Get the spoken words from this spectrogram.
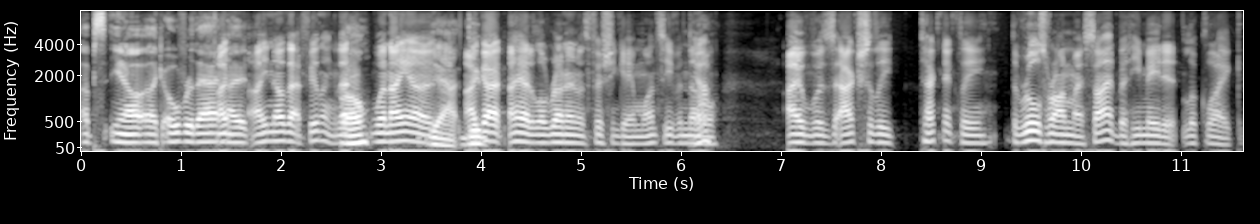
ups, you know, like over that. I, And I, I know that feeling. That Well, when I uh, yeah, I got I had a little run in with fish and game once, even though Yeah. I was actually technically the rules were on my side, but he made it look like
